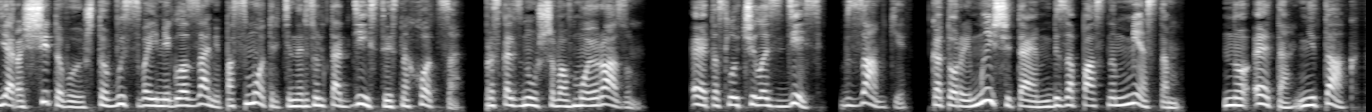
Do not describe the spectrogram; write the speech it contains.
«Я рассчитываю, что вы своими глазами посмотрите на результат действий сноходца, проскользнувшего в мой разум. Это случилось здесь, в замке, который мы считаем безопасным местом. Но это не так».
